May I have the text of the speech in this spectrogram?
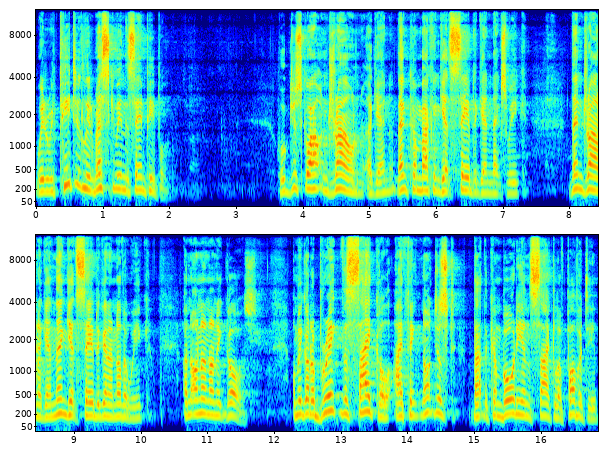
we're repeatedly rescuing the same people who just go out and drown again, then come back and get saved again next week, then drown again, then get saved again another week and on and on it goes. And we've got to break the cycle, I think, not just that the Cambodian cycle of poverty,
